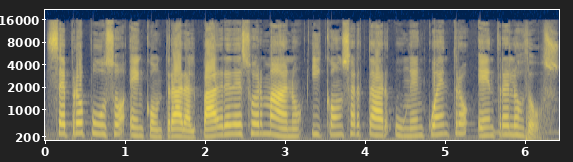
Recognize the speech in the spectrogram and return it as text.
se propuso encontrar al padre de su hermano y concertar un encuentro entre los dos.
